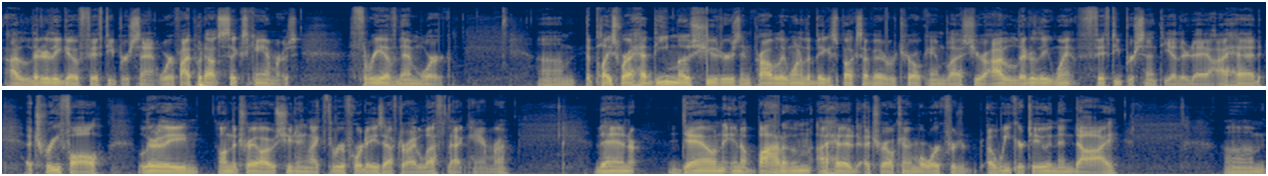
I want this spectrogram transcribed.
I literally go 50%, where if I put out six cameras, three of them work. Um, the place where I had the most shooters and probably one of the biggest bucks I've ever trail cammed last year, I literally went 50% the other day. I had a tree fall literally on the trail I was shooting like three or four days after I left that camera. Then down in a bottom, I had a trail camera work for a week or two and then die. Um,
